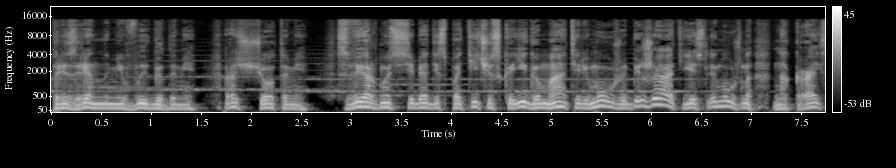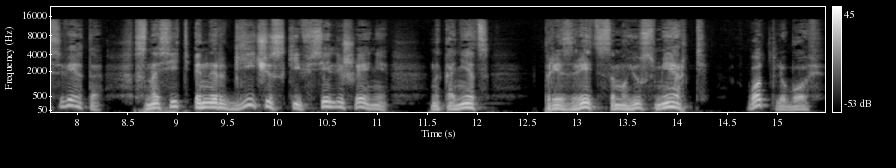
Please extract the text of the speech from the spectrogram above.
презренными выгодами, расчетами, свергнуть с себя деспотическое иго матери, мужа, бежать, если нужно, на край света, сносить энергически все лишения, наконец, презреть самую смерть. Вот любовь.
